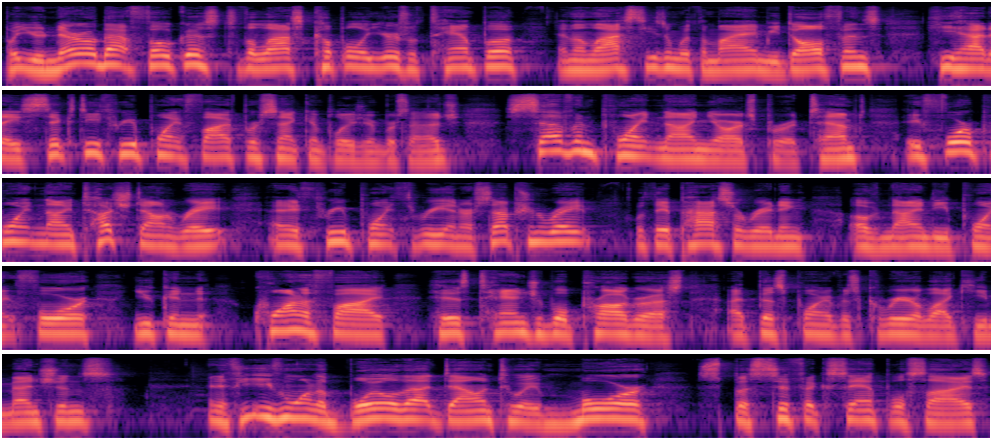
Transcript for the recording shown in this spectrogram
But you narrow that focus to the last couple of years with Tampa and the last season with the Miami Dolphins, he had a 63.5% completion percentage, 7.9 yards per attempt, a 4.9 touchdown rate, and a 3.3 interception rate with a passer rating of 90.4. You can quantify his tangible progress at this point of his career, like he mentions. And if you even want to boil that down to a more specific sample size,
